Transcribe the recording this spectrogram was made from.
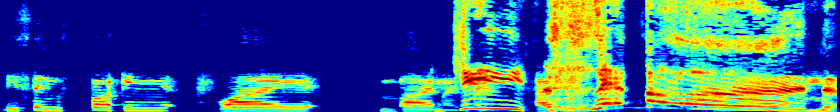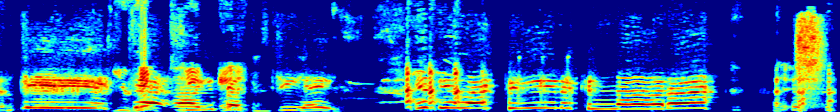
These things fucking fly by. My G seven. G, You yeah, hit oh, you G8. pressed G8. if you like pina colada.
